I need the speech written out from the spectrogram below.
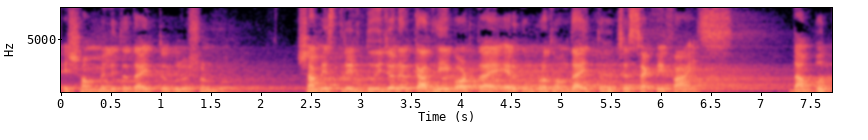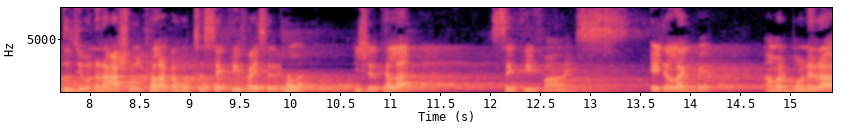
এই সম্মিলিত দায়িত্বগুলো শুনব। স্বামী স্ত্রীর দুইজনের কাঁধেই বর্তায়, এরকম প্রথম দায়িত্ব হচ্ছে স্যাক্রিফাইস দাম্পত্য জীবনের আসল খেলাটা হচ্ছে স্যাক্রিফাইসের খেলা। কিসের খেলা? স্যাক্রিফাইস এটা লাগবে। আমার বোনেরা,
